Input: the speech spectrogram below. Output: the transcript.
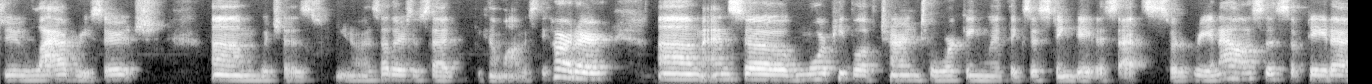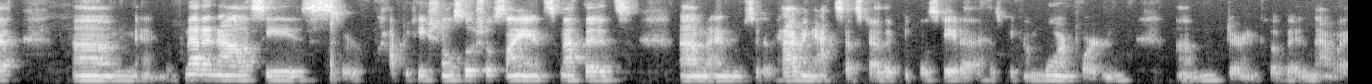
do lab research, um, which has, you know, as others have said, become obviously harder. Um, and so more people have turned to working with existing data sets, sort of reanalysis of data, um, and meta-analyses, sort of computational social science methods, um, and sort of having access to other people's data has become more important um, during COVID in that way.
